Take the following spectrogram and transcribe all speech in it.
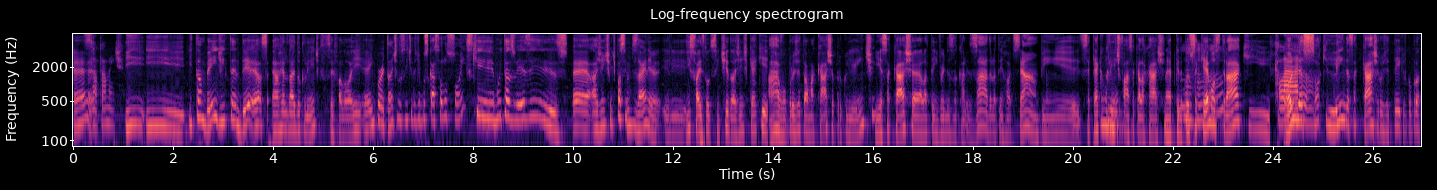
É, Exatamente. E, e, e também de entender essa, a realidade do cliente que você falou aí é importante no sentido de buscar soluções que muitas vezes é, a gente, tipo assim, o designer, ele isso faz todo sentido. A gente quer que, ah, vou projetar uma caixa para o cliente e essa caixa ela tem verniz localizado, ela tem hot stamping, e você quer que o cliente uhum. faça aquela caixa, né? Porque depois uhum. você quer mostrar que claro. olha só que linda essa caixa que eu GT que ficou pronta.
